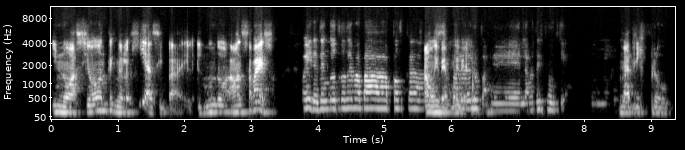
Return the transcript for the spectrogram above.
innovación, tecnología, si para, el, el, mundo avanza para eso. Oye, te tengo otro tema para podcast. Ah, muy bien, muy bien. La, lupa, eh, la matriz productiva. Matriz productiva.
